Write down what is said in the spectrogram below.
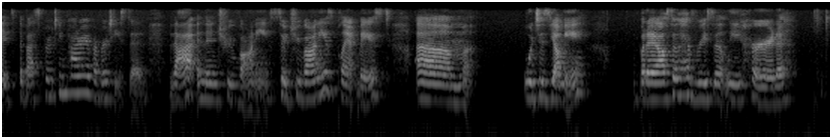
it's the best protein powder I've ever tasted. That and then Truvani. So Truvani is plant based, um, which is yummy. But I also have recently heard,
